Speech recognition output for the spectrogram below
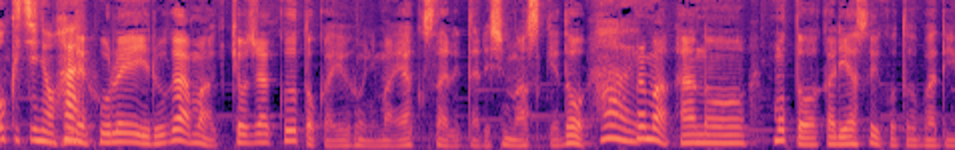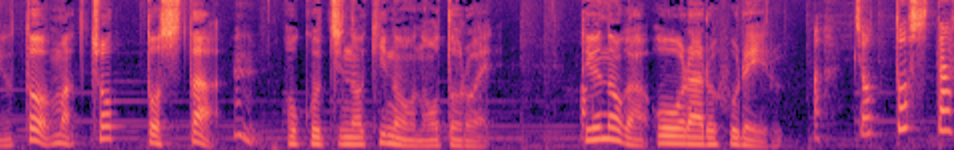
お口の、はい。でフレイルがまあ虚弱とかいうふうにまあ訳されたりしますけど、はいこれまああのもっと分かりやすい言葉で言うと、まあ、ちょっとしたうんお口の機能の衰えっていうのがオーラルフレイル。あちょっとした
